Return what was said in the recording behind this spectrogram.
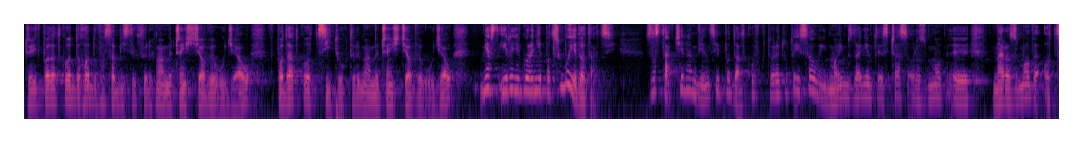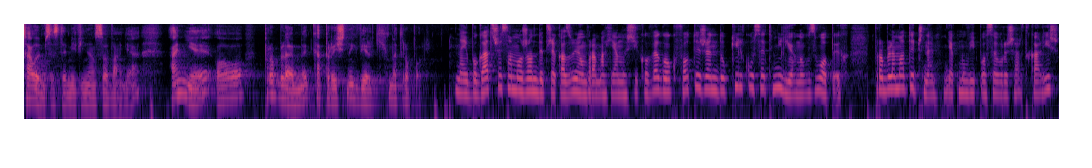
Czyli w podatku od dochodów osobistych, których mamy częściowy udział, w podatku od CIT-u, w którym mamy częściowy udział. Miast Jelenia Góra nie potrzebuje dotacji. Zostawcie nam więcej podatków, które tutaj są. I moim zdaniem to jest czas rozmowy, na rozmowę o całym systemie finansowania, a nie o problemy kapryśnych wielkich metropolii. Najbogatsze samorządy przekazują w ramach Janosikowego kwoty rzędu kilkuset milionów złotych. Problematyczne, jak mówi poseł Ryszard Kalisz,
